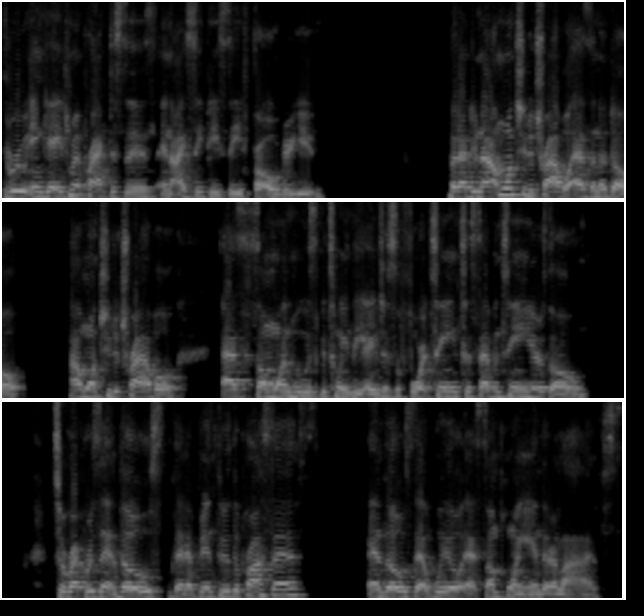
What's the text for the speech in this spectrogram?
through engagement practices in ICPC for older youth. But I do not want you to travel as an adult. I want you to travel as someone who is between the ages of 14 to 17 years old to represent those that have been through the process and those that will at some point in their lives.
